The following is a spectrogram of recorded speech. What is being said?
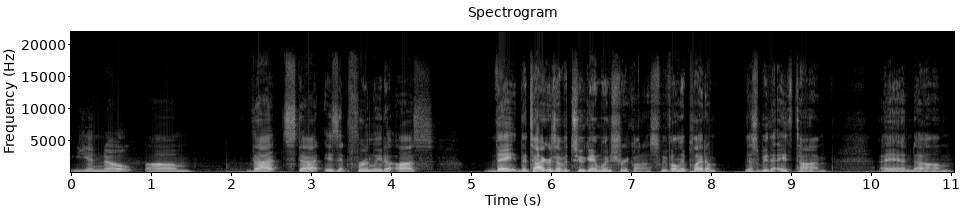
you know um, that stat isn't friendly to us. They the Tigers have a two game win streak on us. We've only played them. This will be the eighth time, and um,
